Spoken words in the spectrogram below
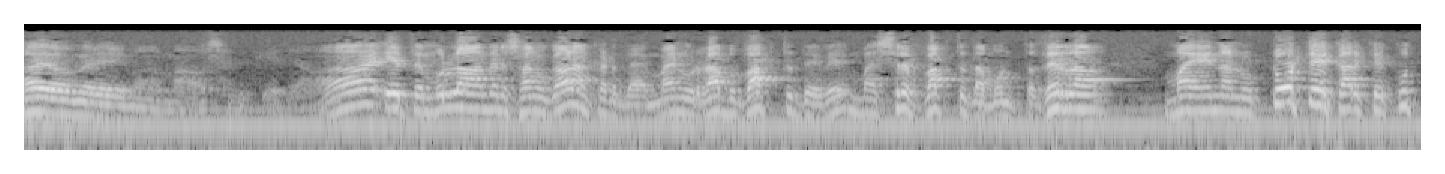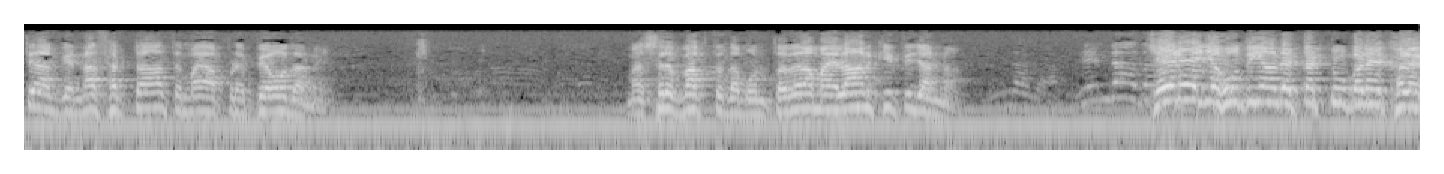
ہے او میرے امام یہ تو ملا آدھے سانو گالا کٹتا ہے مینو رب وقت دے میں صرف وقت دا منتظر رہا میں انہوں ٹوٹے کر کے کتے اگے نہ سٹا تو میں اپنے پیو دا نہیں۔ میں صرف وقت دا منتظر ہاں میں اعلان کیتی جانا۔ جہے یہودیاں دے ٹٹو بڑے کھڑے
